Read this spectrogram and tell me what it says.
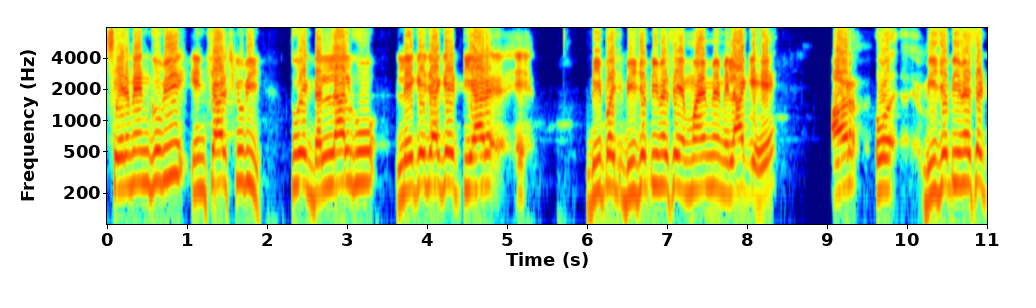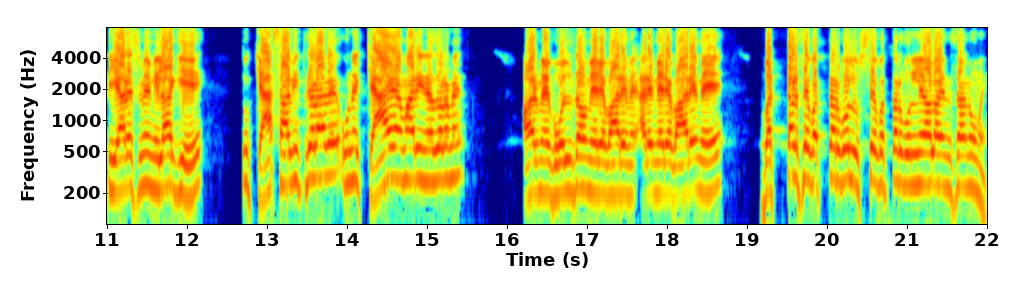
चेयरमैन को भी इंचार्ज को भी, तू एक दल्लाल को लेके जाके टी आर बीजेपी में से एमआईएम में मिला के, और वो बीजेपी में से टीआरएस में मिला के तू क्या साबित करा रहे? उन्हें क्या है हमारी नज़र में? और मैं बोलता हूँ मेरे बारे में, अरे मेरे बारे में बदतर से बदतर बोल, उससे बदतर बोलने वाला इंसान हूँ मैं।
